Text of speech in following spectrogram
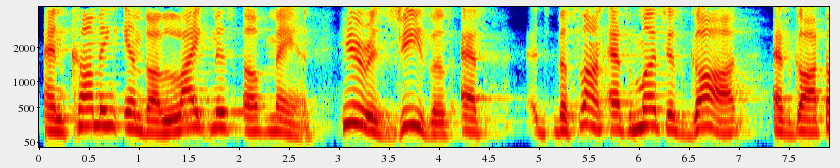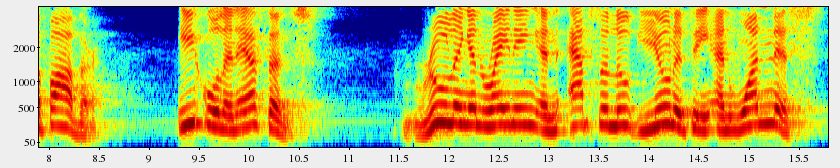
and coming in the likeness of man. Here is Jesus as the Son as much as God as God the Father. Equal in essence, ruling and reigning in absolute unity and oneness.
